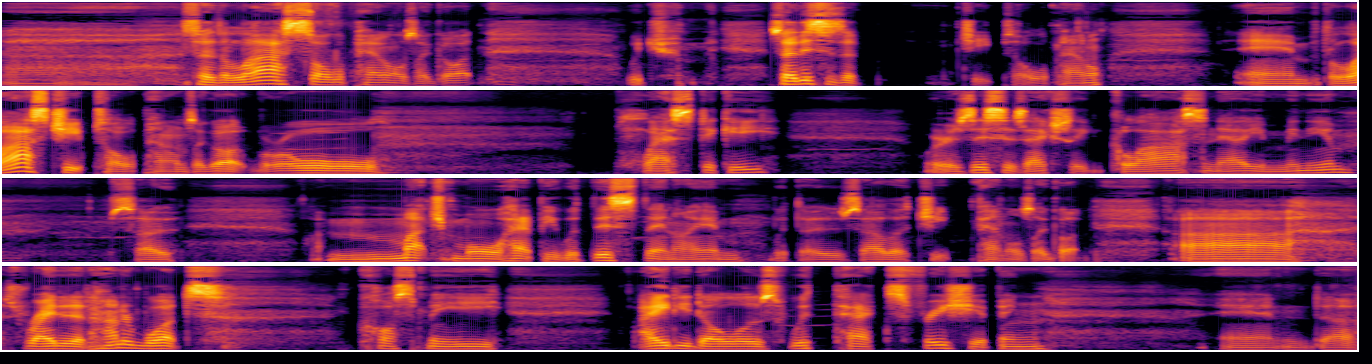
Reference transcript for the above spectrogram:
Uh, so the last solar panels I got, which, so this is a cheap solar panel. And the last cheap solar panels I got were all plasticky, whereas this is actually glass and aluminium. So I'm much more happy with this than I am with those other cheap panels I got. Uh, it's rated at 100 watts, cost me $80 with tax, free shipping. And uh,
